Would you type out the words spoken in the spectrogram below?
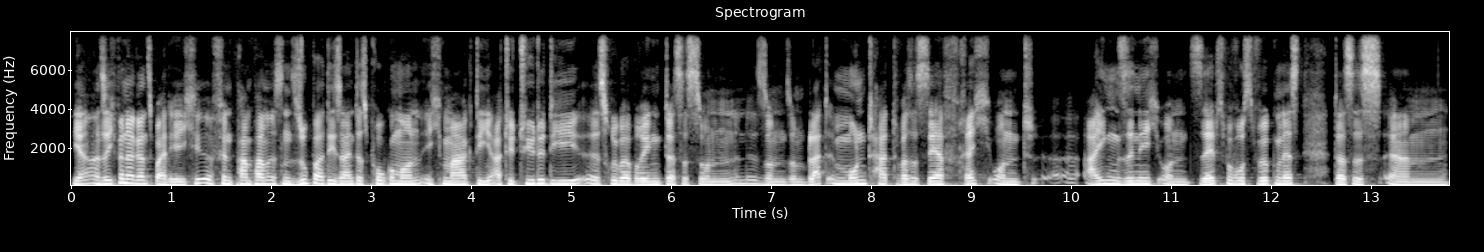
Ja, also ich bin da ganz bei dir. Ich äh, finde, Pam Pam ist ein super designtes Pokémon. Ich mag die Attitüde, die es rüberbringt, dass es so ein, so ein, so ein Blatt im Mund hat, was es sehr frech und äh, eigensinnig und selbstbewusst wirken lässt, dass es ähm,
